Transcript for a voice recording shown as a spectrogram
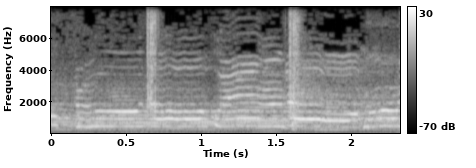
through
